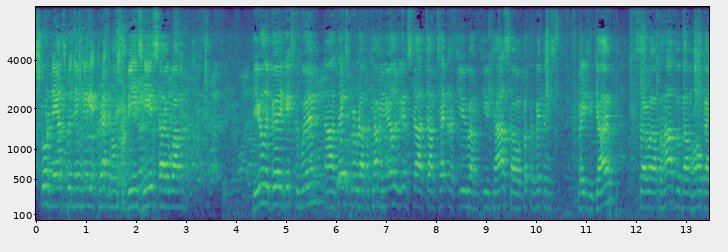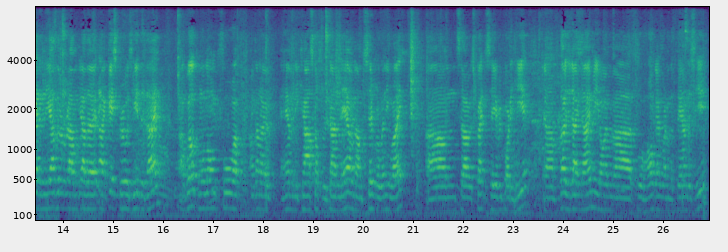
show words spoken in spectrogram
Short announcement, then we're going to get cracking on some beers here. So um, the early bird gets the worm. Uh, thanks for, uh, for coming early. We're going to start um, tapping a few um, a few cars. So I've got the weapons ready to go. So uh, on behalf of um, Holgate and the other um, the other uh, guest brewers here today, uh, welcome along for, I don't know how many cask offs we've done now, and um, several anyway. Um, so it's great to see everybody here. Um, for those who don't know me, I'm uh, Paul Holgate, one of the founders here.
